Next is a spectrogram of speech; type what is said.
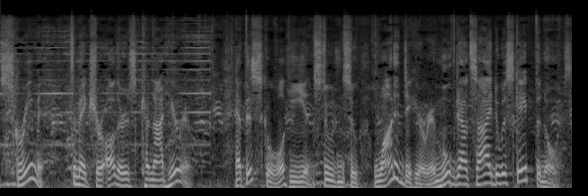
screaming to make sure others cannot hear him. At this school, he and students who wanted to hear him moved outside to escape the noise.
